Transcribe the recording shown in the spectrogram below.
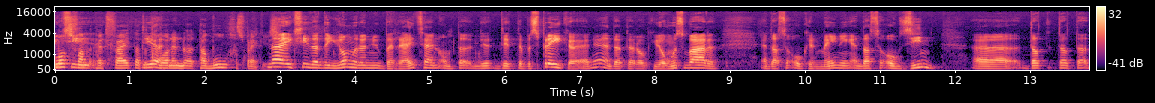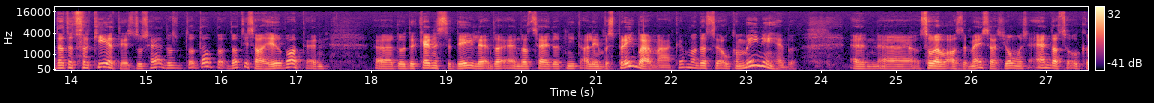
Los ik zie, van het feit dat het ja. gewoon een taboe gesprek is. Nou, ik zie dat de jongeren nu bereid zijn om te, dit, dit, te bespreken. En, en dat er ook jongens waren. En dat ze ook hun mening en dat ze ook zien uh, dat, dat, dat, dat het verkeerd is. Dus, hè, dus dat, dat, dat is al heel wat. En uh, door de kennis te delen en dat, en dat zij dat niet alleen bespreekbaar maken, maar dat ze ook een mening hebben. En uh, zowel als de meisjes als jongens. En dat ze ook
